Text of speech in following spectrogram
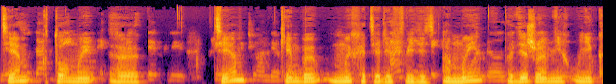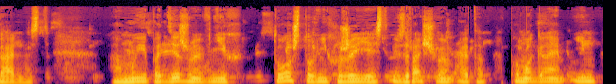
тем, кто мы, э, тем, кем бы мы хотели их видеть, а мы поддерживаем в них уникальность, а мы поддерживаем в них то, что в них уже есть, и взращиваем это, помогаем им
